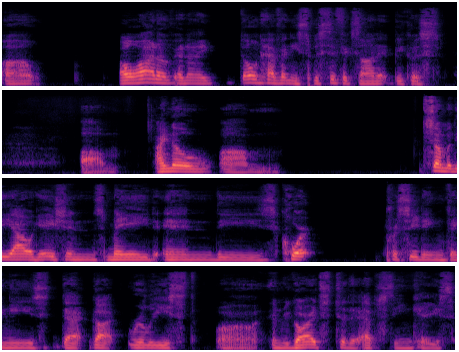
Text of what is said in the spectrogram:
uh, a lot of, and I don't have any specifics on it because um, I know um, some of the allegations made in these court proceeding thingies that got released uh, in regards to the Epstein case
